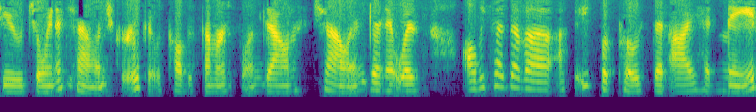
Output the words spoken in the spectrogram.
to join a challenge group. It was called the Summer Slim Down Challenge, and it was all because of a, a Facebook post that I had made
